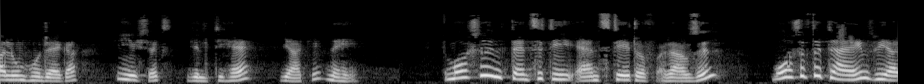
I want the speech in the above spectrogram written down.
معلوم ہو جائے گا کہ یہ شخص گلٹی ہے یا کہ نہیں emotional intensity and state of arousal most of the time we are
